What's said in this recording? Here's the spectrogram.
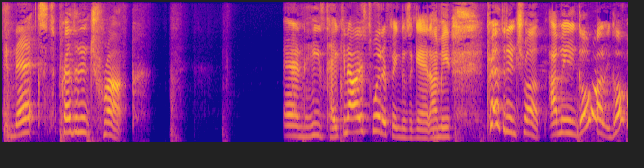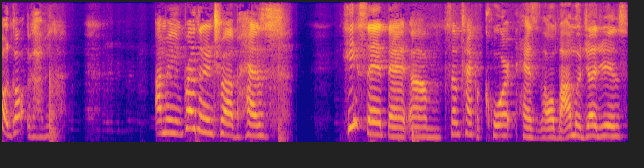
And next, President Trump and he's taking out his Twitter fingers again. I mean, President Trump. I mean, go on, go on, go. I mean, I mean, President Trump has. He said that um, some type of court has Obama judges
